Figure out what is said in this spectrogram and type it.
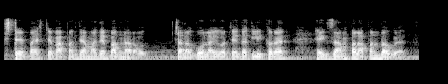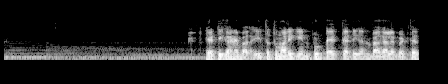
स्टेप बाय स्टेप आपण त्यामध्ये बघणार आहोत. चला गोलाईवरती एकदा क्लिक करूयात. एक्झाम्पल आपण बघूयात. या ठिकाणी बघा. इथं तुम्हाला एक इनपुट टाईप त्या ठिकाणी बघायला भेटतात.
